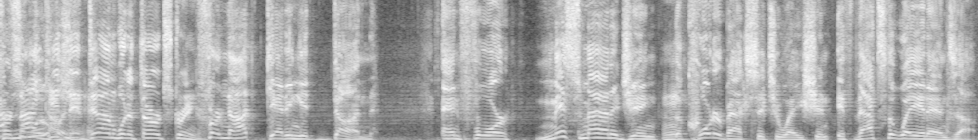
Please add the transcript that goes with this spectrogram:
for not getting it done with a third stringer. for not getting it done and for mismanaging Mm. the quarterback situation if that's the way it ends up.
